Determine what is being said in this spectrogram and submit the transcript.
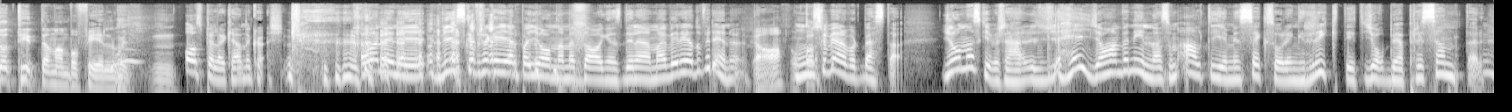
då tittar man på film. Och spelar Candy Crush. Hörrni, ni, vi ska försöka hjälpa Jonna med dagens dilemma. Är vi redo för det nu? Ja. Mm, då ska vi göra vårt bästa. Jonna skriver så här. Hej, jag har en väninna som alltid ger min sexåring riktigt jobbiga presenter.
